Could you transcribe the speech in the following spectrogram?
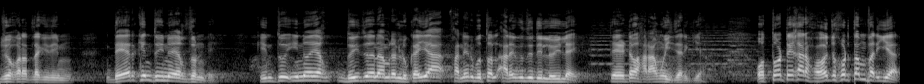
জিও করাত লাগি দিমু দের কিন্তু ইনো একজন দে কিন্তু ইনো এক, দুইজন আমরা লুকাইয়া পানির বোতল আরেগু যদি লইলাই তো এটাও হারাম হয়ে যার গিয়া। অত টেকার হজ করতাম পারি আর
